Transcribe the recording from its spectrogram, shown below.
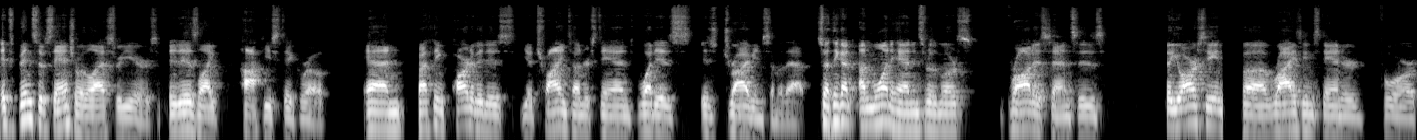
it's been substantial over the last three years. It is like hockey stick growth. And I think part of it is you know trying to understand what is is driving some of that. So I think on, on one hand, in sort of the most broadest sense, is that you are seeing a rising standard for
